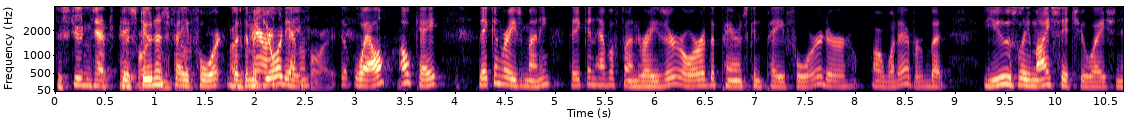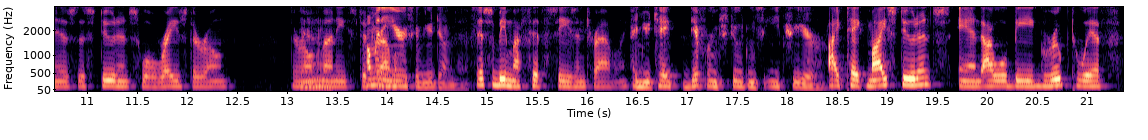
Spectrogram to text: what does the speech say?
The students have to pay The for students it. pay for it, but the, parents majority of them. for it. the- well, okay, they can raise money. They can have a fundraiser, or the parents can pay for it, or or whatever. But usually, my situation is the students will raise their own their Yeah. own money to How many travel. years have you done this? This will be my fifth season traveling. And you take different students each year. I take my students, and I will be grouped with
